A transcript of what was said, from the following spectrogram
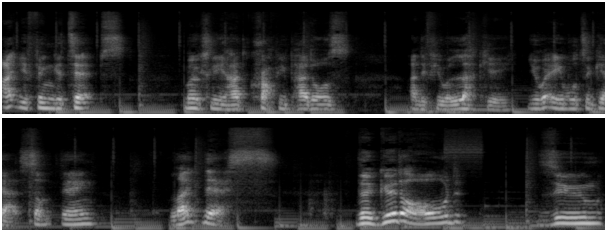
at your fingertips. Mostly you had crappy pedals, and if you were lucky, you were able to get something like this. The good old Zoom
